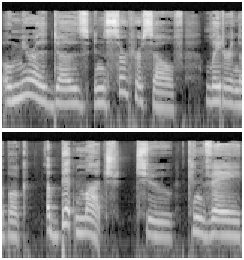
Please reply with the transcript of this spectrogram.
O'Meara does insert herself later in the book a bit much to convey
